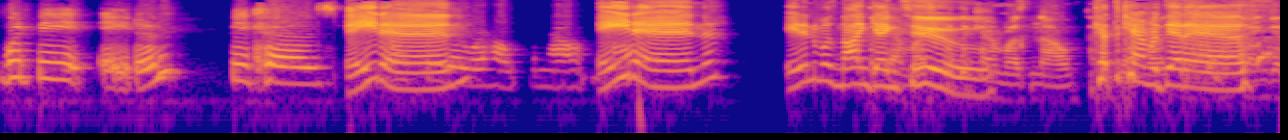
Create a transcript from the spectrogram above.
would be Aiden because Aiden they Aiden. were helping out. Aiden. Aiden was not in gang cameras, Cut the two. cameras now. Cut the camera, dead ass. now.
